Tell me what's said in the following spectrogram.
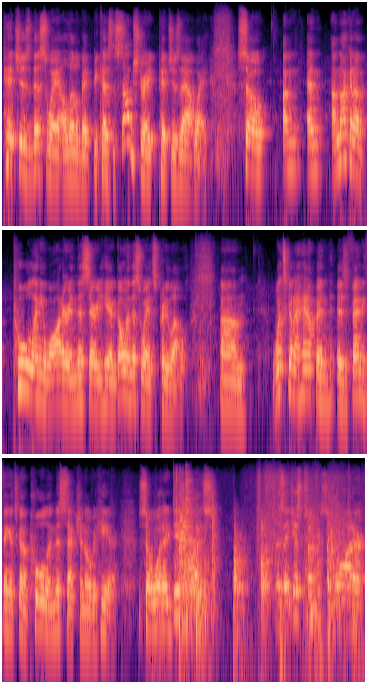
pitches this way a little bit because the substrate pitches that way. So I'm and I'm not going to pool any water in this area here. Going this way, it's pretty level. Um, what's going to happen is, if anything, it's going to pool in this section over here. So what I did was, is I just took some water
